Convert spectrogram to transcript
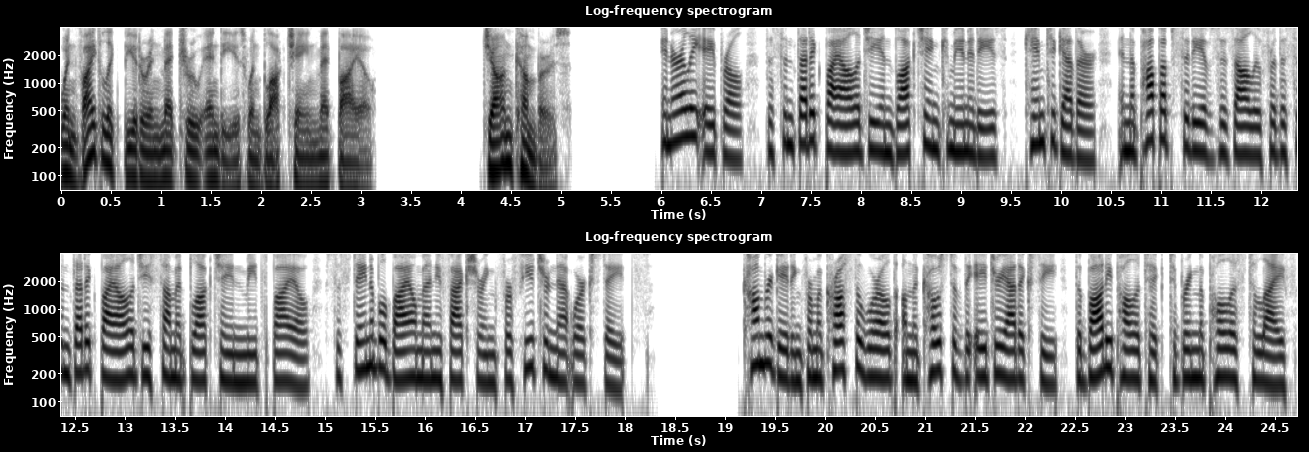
When Vitalik Buterin met Drew Endy is when blockchain met bio. John Cumbers. In early April, the synthetic biology and blockchain communities came together in the pop up city of Zuzalu for the Synthetic Biology Summit Blockchain Meets Bio Sustainable Biomanufacturing for Future Network States. Congregating from across the world on the coast of the Adriatic Sea, the body politic to bring the polis to life,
